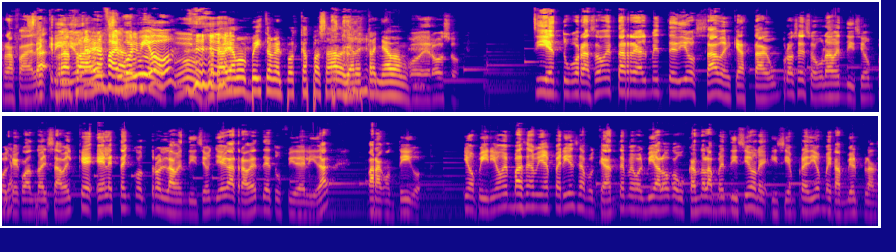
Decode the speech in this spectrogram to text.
Rafael Sa- escribió. Rafael, volvió. Uh, No te habíamos visto en el podcast pasado, ya le extrañábamos. poderoso. Si en tu corazón está realmente Dios, sabes que hasta un proceso es una bendición, porque Yep. cuando al saber que Él está en control, la bendición llega a través de tu fidelidad para contigo. Mi opinión en base a mi experiencia, porque antes me volvía loco buscando las bendiciones y siempre Dios me cambió el plan.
